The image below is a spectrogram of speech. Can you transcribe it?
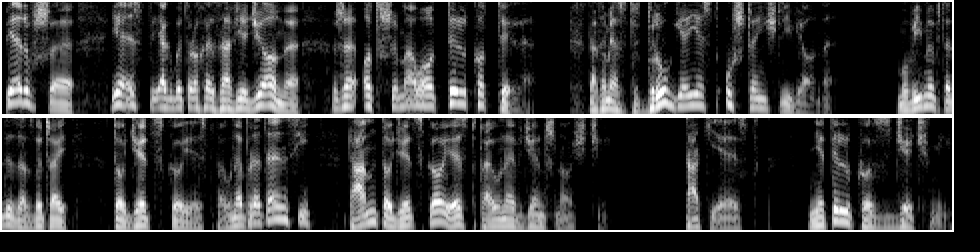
Pierwsze jest jakby trochę zawiedzione, że otrzymało tylko tyle. Natomiast drugie jest uszczęśliwione. Mówimy wtedy zazwyczaj, to dziecko jest pełne pretensji, tamto dziecko jest pełne wdzięczności. Tak jest nie tylko z dziećmi.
